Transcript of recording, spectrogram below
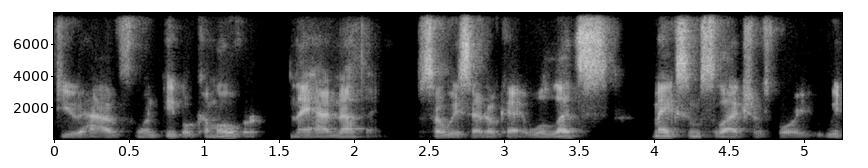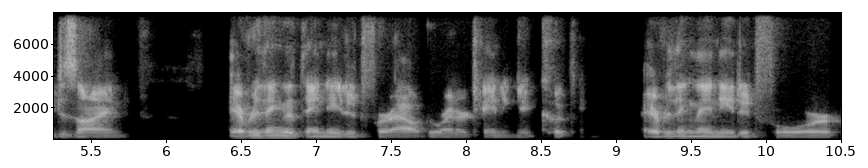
Do you have when people come over? And they had nothing. So we said, okay, well, let's make some selections for you. We designed everything that they needed for outdoor entertaining and cooking, everything they needed for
